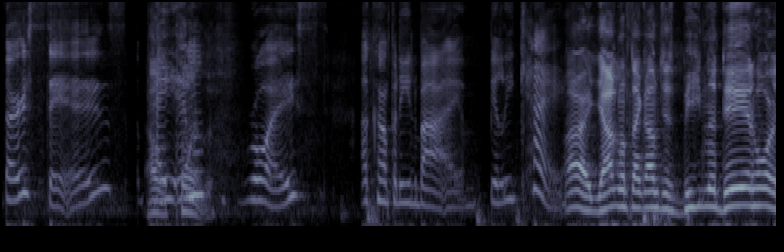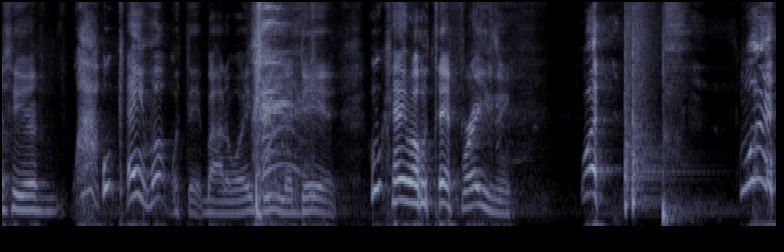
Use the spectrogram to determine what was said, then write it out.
versus Peyton. Royce accompanied by Billie Kay. All right, y'all gonna think I'm just beating a dead horse here. Wow, who came up with that, by the way? Beating a dead. Who came up with that phrasing? What?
